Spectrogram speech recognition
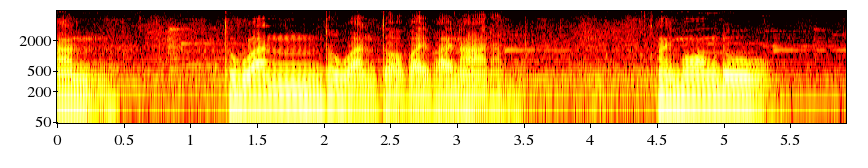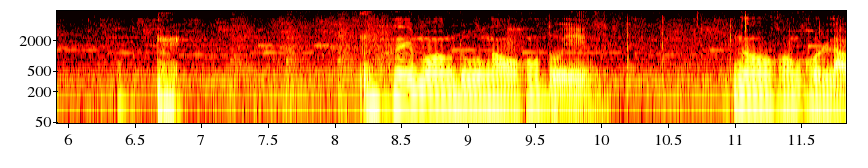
นั้น ทุกวันทุกวันต่อไปภายหน้านั้น ให้มองดู ให้มองดูเงาของตัวเอง เงาของคนเรา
